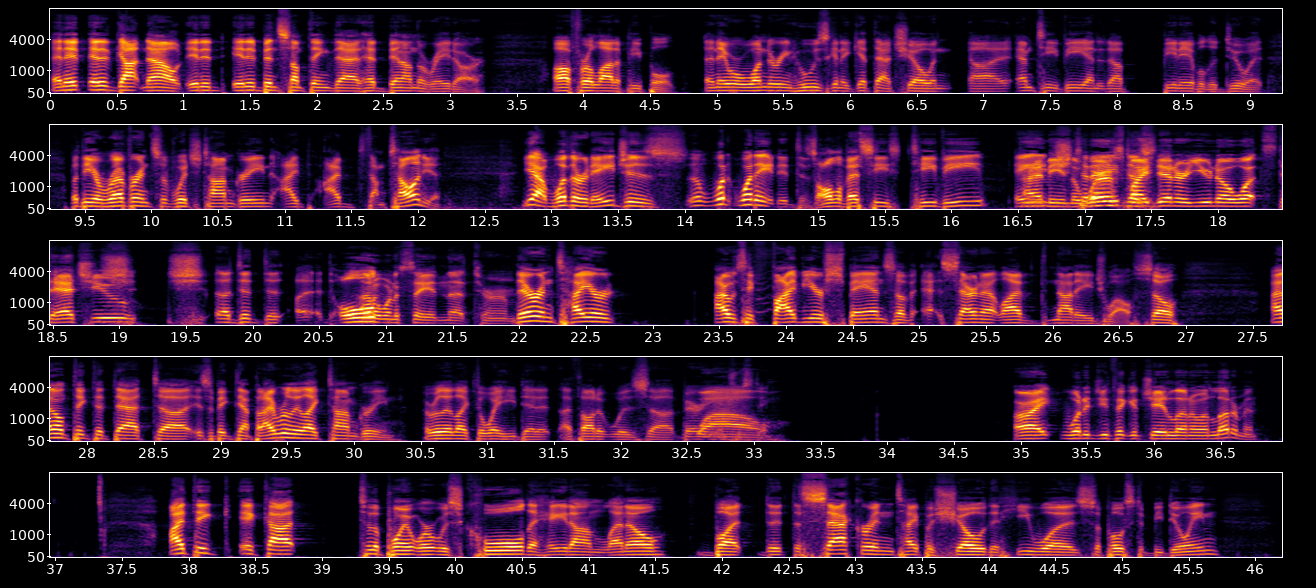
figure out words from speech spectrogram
And it, it had gotten out. It had it had been something that had been on the radar uh, for a lot of people, and they were wondering who was going to get that show. And uh, MTV ended up being able to do it. But the irreverence of which Tom Green, I, I I'm telling you, yeah. Whether it ages, uh, what what age does all of SCTV I mean, the? "Where's my dinner?" You know what statue? sh- uh, did the uh, I don't want to say it in that term. their entire, I would say, five year spans of Saturday Night Live did not age well. So I don't think that that uh, is a big dent. But I really like Tom Green. I really like the way he did it. I thought it was uh, very Wow. interesting. All right, what did you think of Jay Leno and Letterman? I think it got to the point where it was cool to hate on Leno, but the the saccharine type of show that he was supposed to be doing,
